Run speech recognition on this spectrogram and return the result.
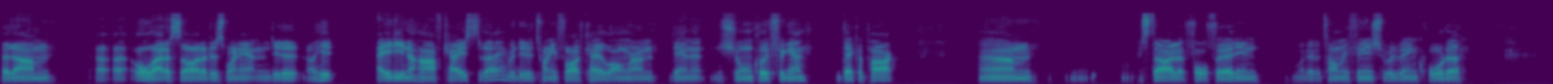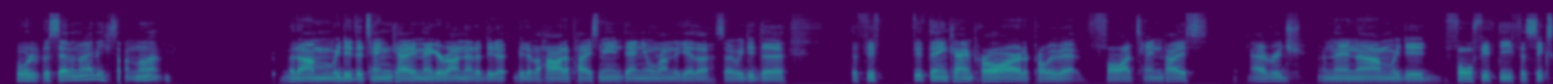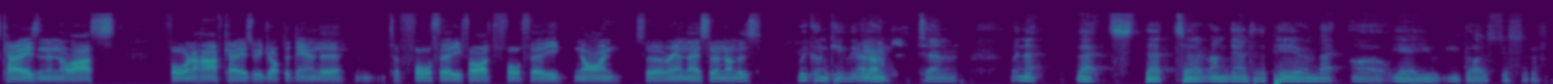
But um, uh, uh, all that aside, I just went out and did it. I hit 80 and a half Ks today. We did a 25K long run down at Shorncliffe again, Decker Park. Um, we started at 4.30 and whatever time we finished, it would have been quarter, quarter to seven, maybe something like that. But um, we did the 10k mega run at a bit bit of a harder pace. Me and Daniel run together, so we did the the fif- 15k prior at a probably about five ten pace average, and then um we did 450 for six k's, and then the last four and a half k's we dropped it down to to 435 to 439, sort of around those sort of numbers. We couldn't keep with And, you um, that. Um, when that that's that uh, run down to the pier and back. Oh yeah, you you guys just sort of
